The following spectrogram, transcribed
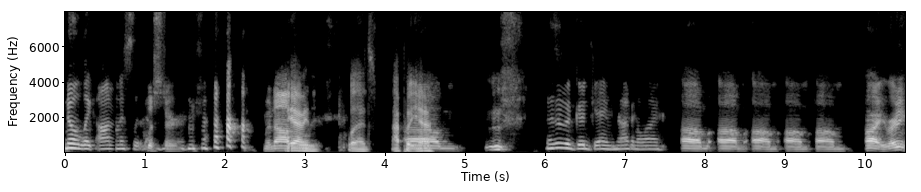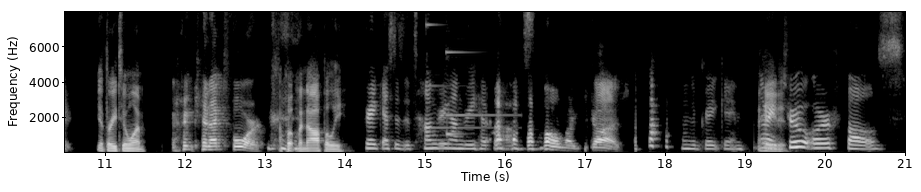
No, like honestly. that- Twister. Monopoly. Yeah, I mean, well, that's I put yeah. Um, this is a good game. Not gonna lie. um, um, um, um, um. All right, you ready? Yeah, three, two, one. Connect four. I put Monopoly. Great guesses. It's Hungry Hungry Hippos. that oh my gosh. that was a great game. I All hate right. it. True or false?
